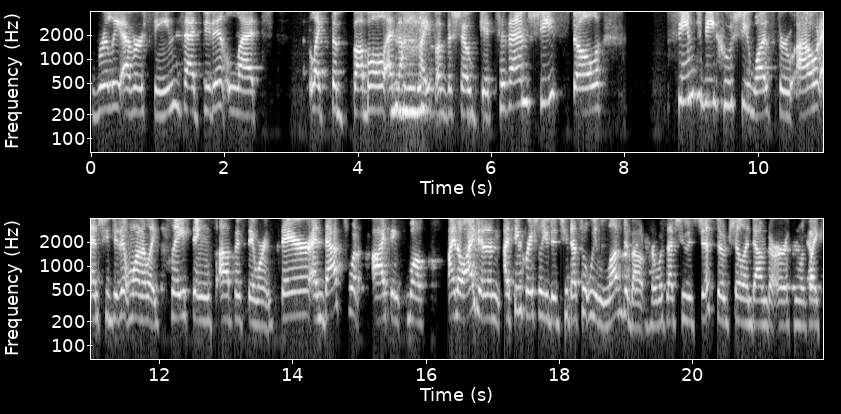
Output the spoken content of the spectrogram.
really ever seen that didn't let like the bubble and the Mhm. hype of the show get to them. She still seemed to be who she was throughout and she didn't want to like play things up if they weren't there and that's what i think well i know i did and i think rachel you did too that's what we loved about her was that she was just so chill and down to earth and was like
